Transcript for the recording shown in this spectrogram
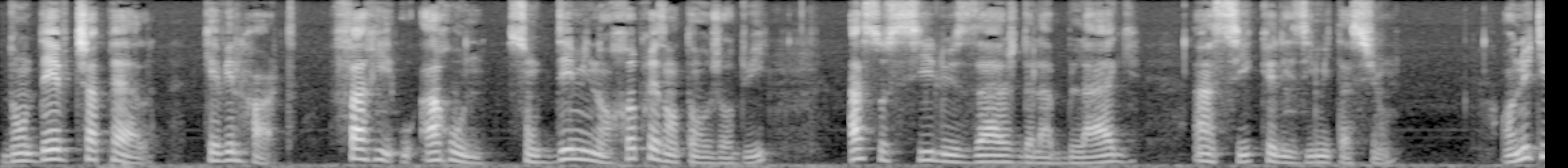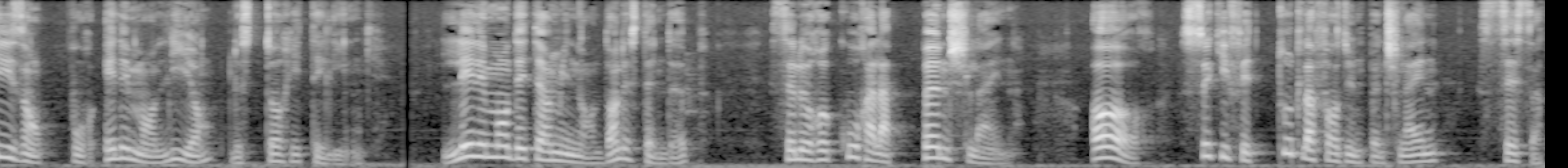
dont Dave Chappelle, Kevin Hart, Fari ou Haroun sont d'éminents représentants aujourd'hui, associe l'usage de la blague ainsi que les imitations, en utilisant pour élément liant le storytelling. L'élément déterminant dans le stand-up, c'est le recours à la punchline. Or, ce qui fait toute la force d'une punchline, c'est sa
